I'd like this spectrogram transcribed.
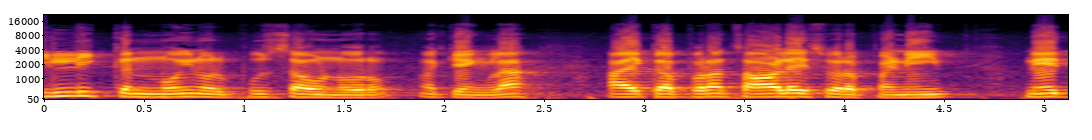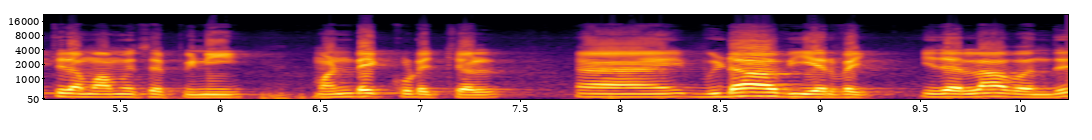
இல்லிக்கண் நோயின்னு ஒரு புதுசாக ஒன்று வரும் ஓகேங்களா? அதுக்கப்புறம் சாலேஸ்வர பனி நேத்திர மாமிச பிணி மண்டை குடைச்சல் விடாவியர்வை இதெல்லாம் வந்து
